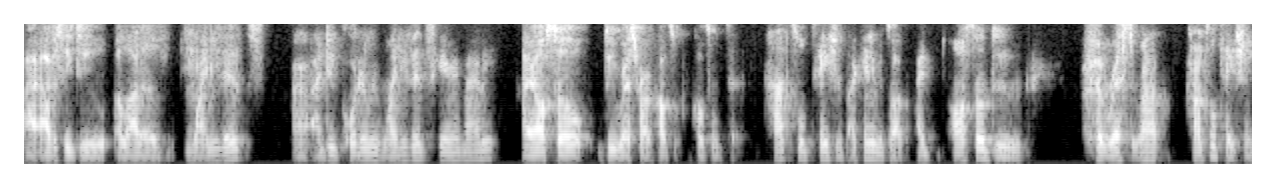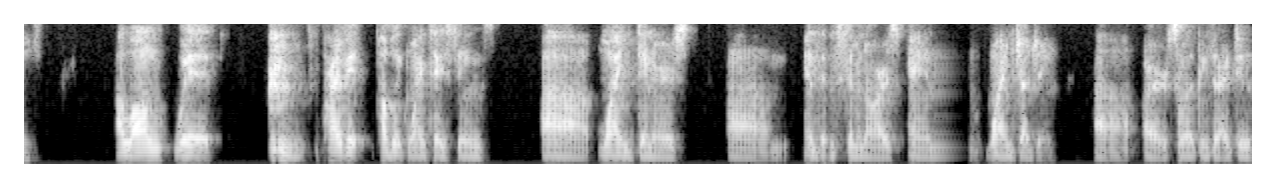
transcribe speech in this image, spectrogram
I obviously do a lot of wine events. Uh, I do quarterly wine events here in Miami. I also do restaurant consult- consult- consultations. I can't even talk. I also do restaurant consultations along with private public wine tastings, uh, wine dinners, um, and then seminars and wine judging uh, are some of the things that I do.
